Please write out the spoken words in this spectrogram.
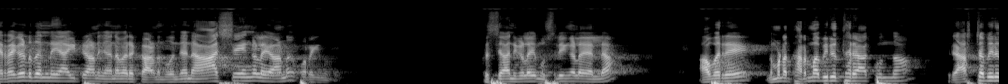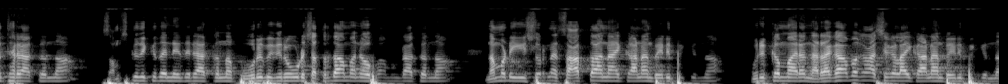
ഇരകൾ തന്നെയായിട്ടാണ് ഞാൻ അവരെ കാണുന്നത്. ഞാൻ ആശയങ്ങളെയാണ് പറയുന്നത്. ക്രിസ്ത്യാനികളെ മുസ്ലിങ്ങളെ അല്ല അവരെ നമ്മുടെ ധർമ്മവിരുദ്ധരാക്കുന്ന രാഷ്ട്രവിരുദ്ധരാക്കുന്ന സംസ്കൃതിക്ക് തന്നെ എതിരാക്കുന്ന പൂർവികരോട് ശത്രുതാ മനോഭാവം ഉണ്ടാക്കുന്ന നമ്മുടെ ഈശ്വരനെ സാത്താനായി കാണാൻ പ്രേരിപ്പിക്കുന്ന ഗുരുക്കന്മാരെ നരകാവകാശികളായി കാണാൻ പ്രേരിപ്പിക്കുന്ന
